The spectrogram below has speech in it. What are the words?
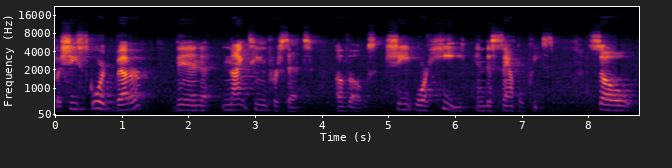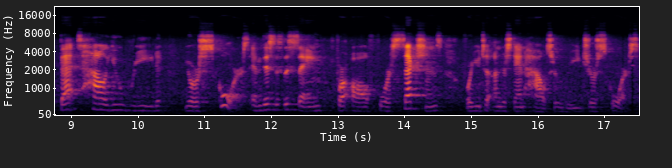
But she scored better than 19% of those, she or he in this sample piece. So that's how you read your scores. And this is the same for all four sections for you to understand how to read your scores.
